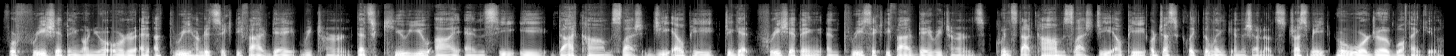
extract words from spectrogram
for free shipping on your order and a 365 day return. That's Q-U-I-N-C-E dot com slash GLP to get free shipping and 365 day returns. Quince.com slash GLP or just click the link in the show notes. Trust me, your wardrobe will thank you.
